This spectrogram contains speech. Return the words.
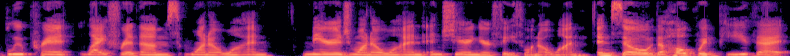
Blueprint, Life Rhythms 101, Marriage 101 and Sharing Your Faith 101. And so the hope would be that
